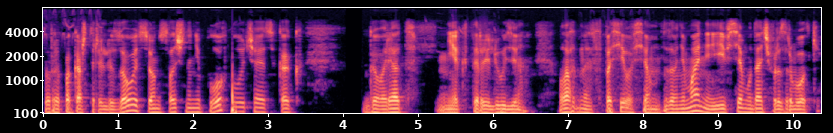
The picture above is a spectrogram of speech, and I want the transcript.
который пока что реализовывается, он достаточно неплох получается, как говорят некоторые люди. Ладно, спасибо всем за внимание и всем удачи в разработке.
